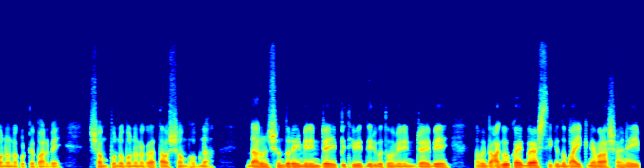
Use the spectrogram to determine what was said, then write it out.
বর্ণনা করতে পারবে। সম্পূর্ণ বর্ণনা করা তাও সম্ভব না। দারুণ সুন্দর এই মেরিন ড্রাইভ, পৃথিবীর দীর্ঘতম মেরিন ড্রাইভে আমি আগেও কয়েকবার আসছি কিন্তু বাইক নিয়ে আমার আসা হয়নি। এই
